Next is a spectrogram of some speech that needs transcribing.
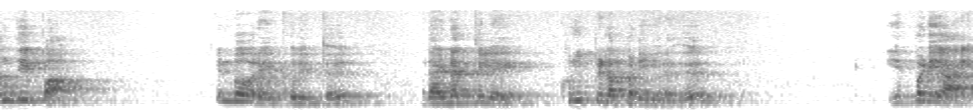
அந்திப்பா என்பவரை குறித்து இந்த இடத்திலே குறிப்பிடப்படுகிறது. எப்படியாய்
